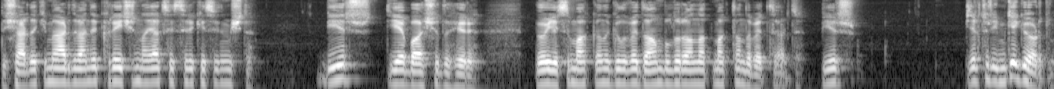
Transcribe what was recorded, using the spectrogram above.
Dışarıdaki merdivende Cratchit'in ayak sesleri kesilmişti. Bir diye başladı Harry. Böylesi McGonagall ve Dumbledore'u anlatmaktan da beterdi. Bir, bir tür imge gördüm.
